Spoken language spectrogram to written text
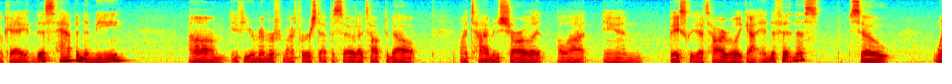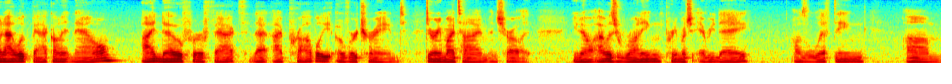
Okay, this happened to me. Um, if you remember from my first episode, I talked about my time in Charlotte a lot, and basically that's how I really got into fitness. So when I look back on it now, I know for a fact that I probably overtrained during my time in Charlotte. You know, I was running pretty much every day. I was lifting. Um,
